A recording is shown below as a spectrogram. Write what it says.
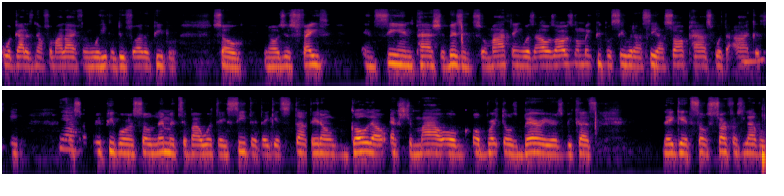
what God has done for my life and what he can do for other people. So, you know, just faith and seeing past your vision. So my thing was I was always gonna make people see what I see. I saw past what the eye could see. Yeah. And so many people are so limited by what they see that they get stuck. They don't go that extra mile or, or break those barriers because they get so surface level.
